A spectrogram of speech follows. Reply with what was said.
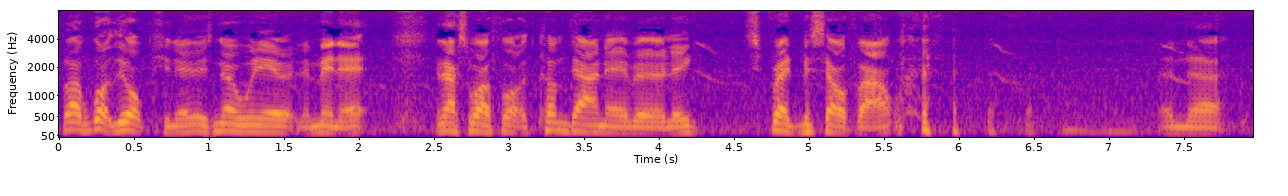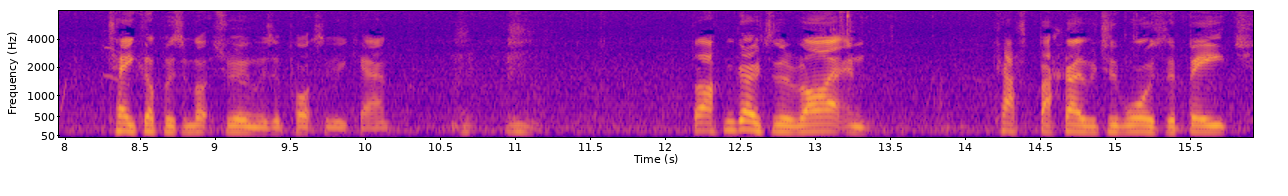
But I've got the option here, there's no one here at the minute. And that's why I thought I'd come down here early, spread myself out. and uh, take up as much room as I possibly can. but I can go to the right and cast back over towards the beach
